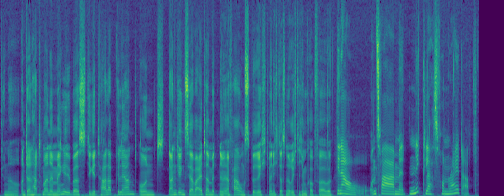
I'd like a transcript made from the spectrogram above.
Genau. Und dann hat man eine Menge übers Digital abgelernt und dann ging es ja weiter mit einem Erfahrungsbericht, wenn ich das nur richtig im Kopf habe. Genau. Und zwar mit Niklas von RideUp.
